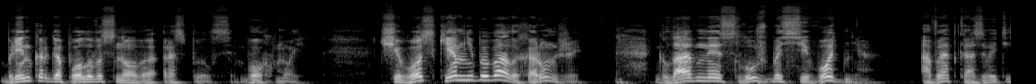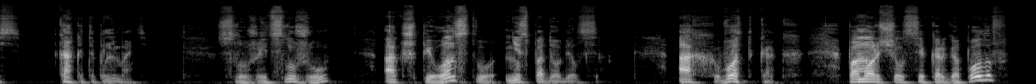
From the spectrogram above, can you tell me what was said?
Блин Каргополова снова расплылся. Бог мой! Чего с кем не бывало, Харунжи? Главная служба сегодня, а вы отказываетесь. Как это понимать? Служить служу, а к шпионству не сподобился. Ах, вот как! Поморщился Каргополов,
